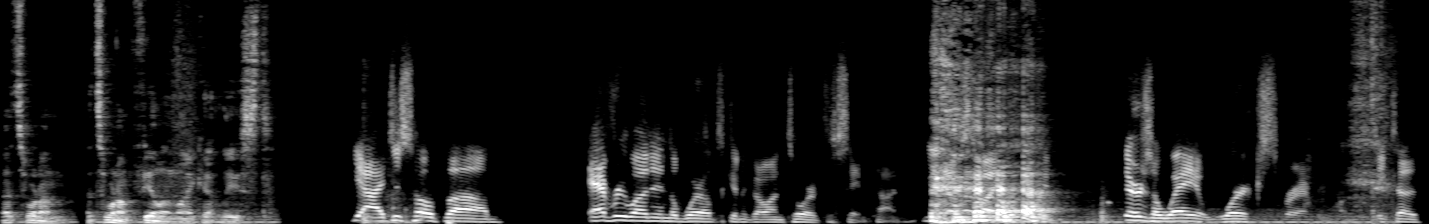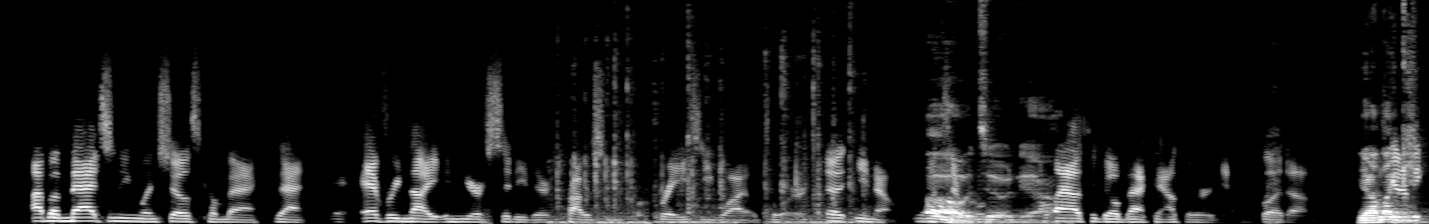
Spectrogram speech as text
That's what I'm. That's what I'm feeling like at least. yeah, I just hope um, everyone in the world's going to go on tour at the same time. You know, so I hope it- there's a way it works for everyone because I'm imagining when shows come back that every night in your city there's probably some crazy wild tour. Uh, you know, oh, dude, yeah, allowed to go back out there again. But uh, yeah. I'm like, gonna be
